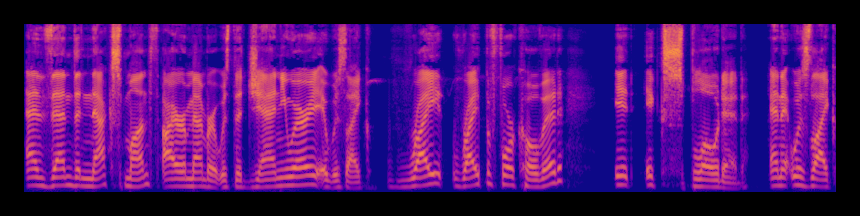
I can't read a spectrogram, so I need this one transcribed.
And then the next month, I remember it was the January. It was like right, right before COVID. It exploded, and it was like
